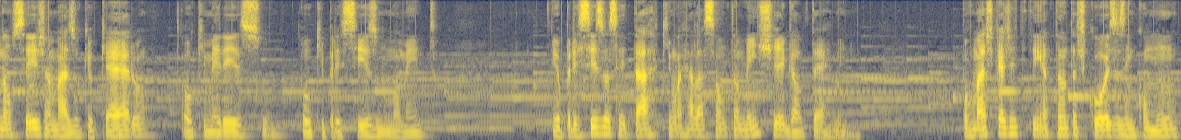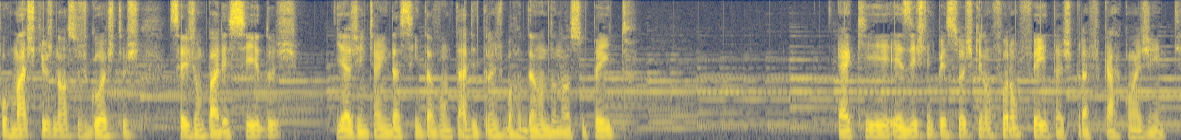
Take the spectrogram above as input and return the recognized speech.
não seja mais o que eu quero, ou que mereço, ou que preciso no momento. Eu preciso aceitar que uma relação também chega ao término. Por mais que a gente tenha tantas coisas em comum, por mais que os nossos gostos sejam parecidos e a gente ainda sinta a vontade transbordando o nosso peito, é que existem pessoas que não foram feitas para ficar com a gente.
